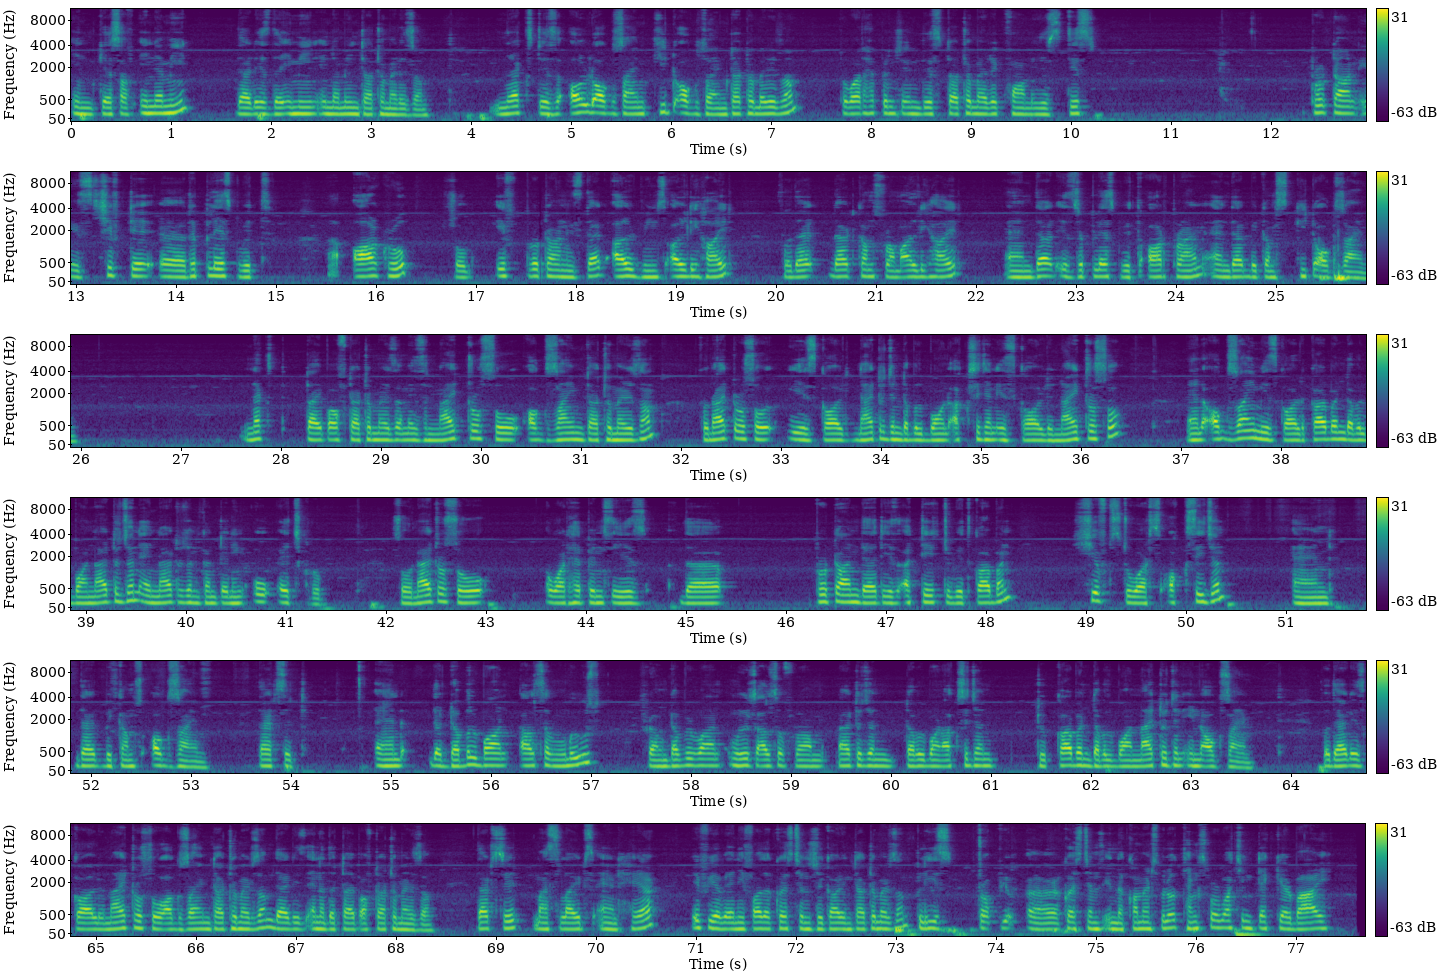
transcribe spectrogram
in case of enamine that is the imine enamine tautomerism next is old aldoxime ketoxime tautomerism so what happens in this tautomeric form is this proton is shifted uh, replaced with uh, r group so if proton is that ald means aldehyde so that that comes from aldehyde and that is replaced with R prime and that becomes ketoxime. Next type of tautomerism is nitroso-oxime tautomerism. So nitroso is called nitrogen double bond, oxygen is called nitroso and oxime is called carbon double bond nitrogen and nitrogen containing OH group. So nitroso what happens is the proton that is attached with carbon shifts towards oxygen and that becomes oxime that's it and the double bond also moves from double bond moves also from nitrogen double bond oxygen to carbon double bond nitrogen in oxime. So that is called nitroso-oxime tautomerism that is another type of tautomerism that's it. My slides end here. If you have any further questions regarding tautomerism please drop your uh, questions in the comments below. Thanks for watching. Take care. Bye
